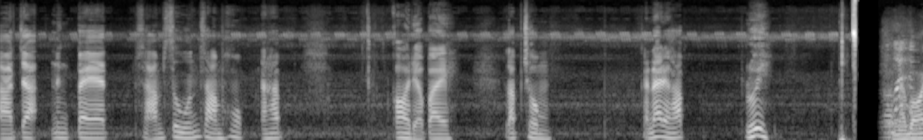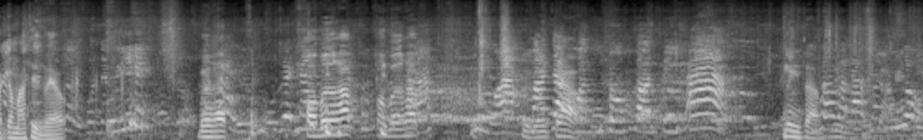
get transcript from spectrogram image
อาจจะหนึ่งแปดสามศูนย์สามหกนะครับ ก็เดี๋ยวไปรับชมกันได้เลยครับ ลุยนาบอสก็มาถึงแล้ว เบอร์ครับ ขอเบอร์ครับ ขอเบอร์ครับ หนูอะมาจากคอนโดตอนตีห้าหนึ่งสามเพื่อสี่มารับน้องส่ง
